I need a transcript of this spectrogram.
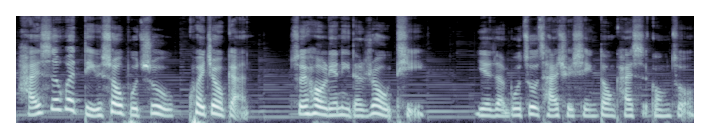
还是会抵受不住愧疚感，最后连你的肉体也忍不住采取行动开始工作。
